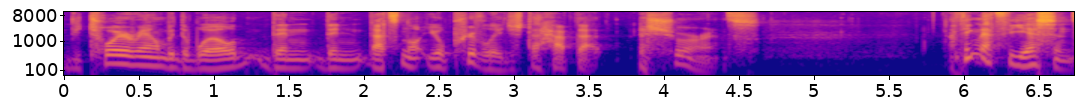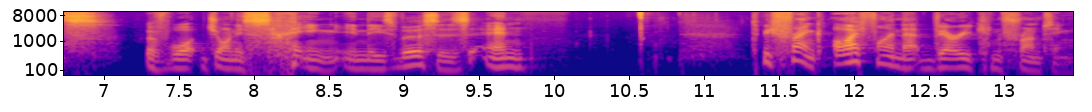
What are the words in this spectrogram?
If you toy around with the world, then, then that's not your privilege to have that assurance. I think that's the essence of what John is saying in these verses. And to be frank, I find that very confronting.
